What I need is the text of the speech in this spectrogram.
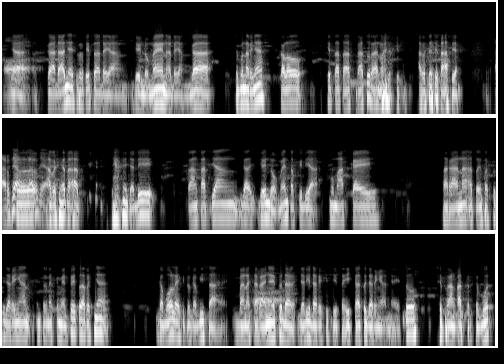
Oh, Ya, keadaannya seperti itu. Ada yang join domain, ada yang enggak. Sebenarnya kalau kita taat peraturan, waduh, gitu. harusnya sih taat ya. harusnya, Eh, harusnya. harusnya taat. Jadi perangkat yang nggak join domain tapi dia memakai sarana atau infrastruktur jaringan internet Kemenko itu harusnya nggak boleh gitu, nggak bisa. Gimana caranya Oh. itu da- jadi dari sisi TIK atau jaringannya itu si perangkat tersebut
